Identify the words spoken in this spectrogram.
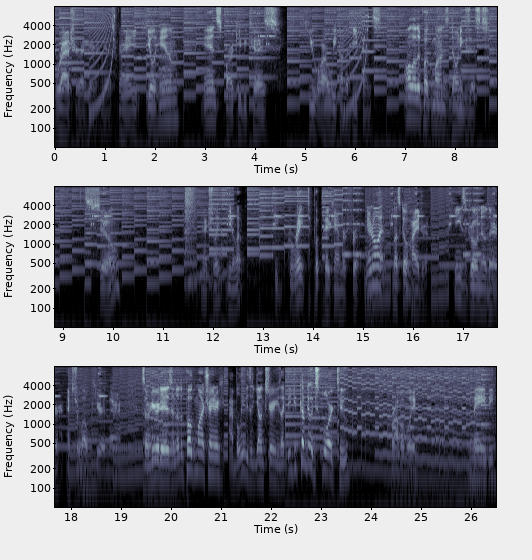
Thrasher right here. Yes, we're gonna heal him and Sparky because you are weak on the defense. All other Pokemons don't exist. So, actually, you know what? Be great to put Pighammer first. You know what? Let's go Hydra. He needs to grow another extra level here and there. So here it is, another Pokemon trainer. I believe he's a youngster. He's like, did you come to explore too? Probably. Maybe.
